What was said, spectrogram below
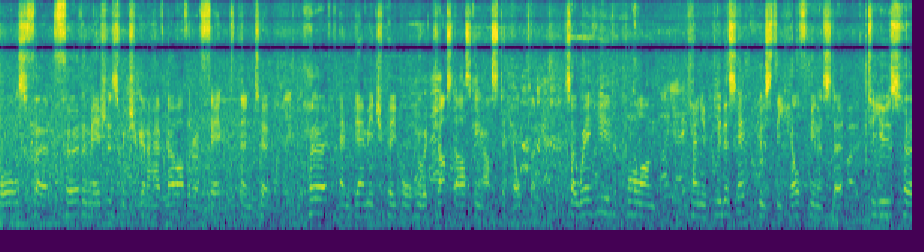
calls for further measures which are going to have no other effect than to hurt and damage people who are just asking us to help them. So we're here to call on Tanya Plibersek, who's the Health Minister, to use her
